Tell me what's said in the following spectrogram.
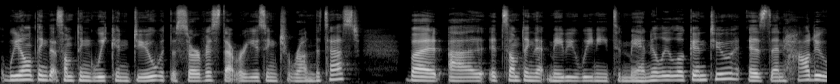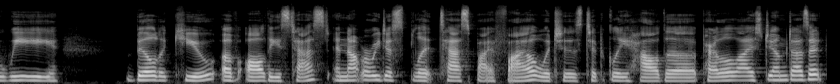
we don't think that's something we can do with the service that we're using to run the test, but uh, it's something that maybe we need to manually look into is then how do we build a queue of all these tests and not where we just split tests by file, which is typically how the parallelized gem does it,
